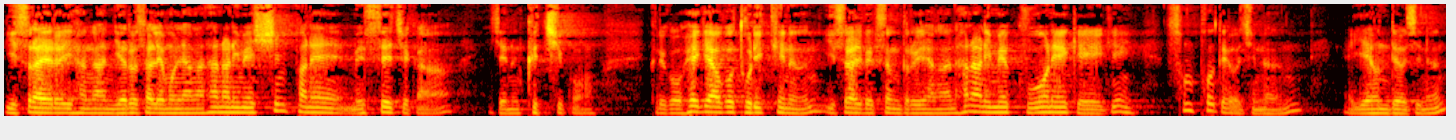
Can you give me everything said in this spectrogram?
이스라엘을 향한 예루살렘을 향한 하나님의 심판의 메시지가 이제는 그치고 그리고 회개하고 돌이키는 이스라엘 백성들을 향한 하나님의 구원의 계획이 선포되어지는 예언되어지는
